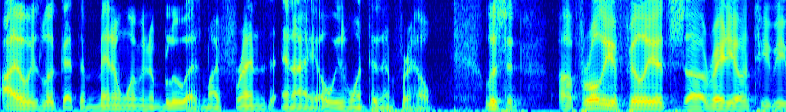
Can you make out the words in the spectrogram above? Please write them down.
I always looked at the men and women in blue as my friends, and I always went to them for help. Listen, Uh, for all the affiliates, uh, radio and TV,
